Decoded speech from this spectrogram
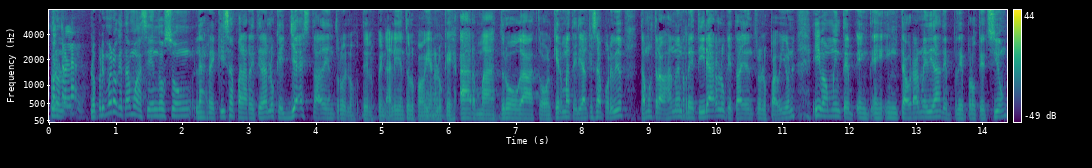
Bueno, controlarlo? Lo, primero que estamos haciendo son las requisas para retirar lo que ya está dentro de los, de los penales y dentro de los pabellones, lo que es armas, drogas, cualquier material que sea prohibido. Estamos trabajando en retirar lo que está dentro de los pabellones y vamos a en- instaurar medidas de, de protección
